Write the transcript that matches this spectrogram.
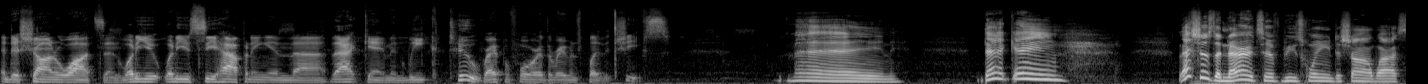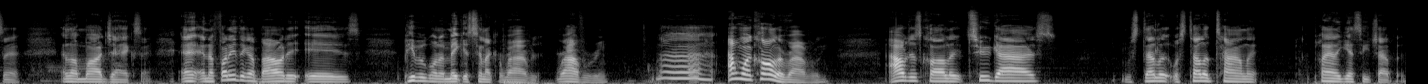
and Deshaun Watson? What do you what do you see happening in uh, that game in Week Two, right before the Ravens play the Chiefs? man, that game. That's just the narrative between Deshaun Watson and Lamar Jackson. And, and the funny thing about it is, people are going to make it seem like a rival- rivalry. Nah, I won't call it rivalry. I'll just call it two guys with stellar with stellar talent playing against each other.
